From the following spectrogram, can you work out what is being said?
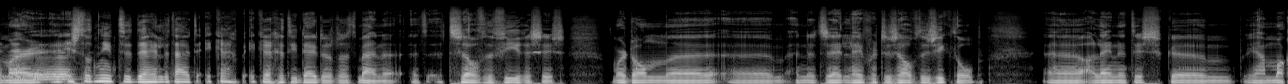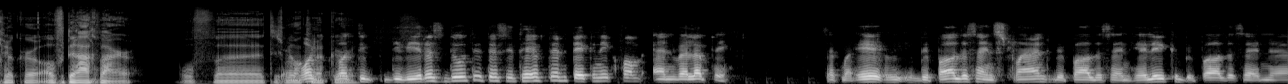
maar uh, is dat niet de hele tijd... Ik krijg, ik krijg het idee dat het bijna het, hetzelfde virus is. Maar dan... Uh, en het levert dezelfde ziekte op. alleen het is ehm, ja, makkelijker overdraagbaar. Of het is ja, makkelijker. Wat, wat die, die, virus doet, het, is, het heeft een techniek van enveloping. Zeg maar, bepaalde zijn strand, bepaalde zijn helix, bepaalde zijn, uh,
